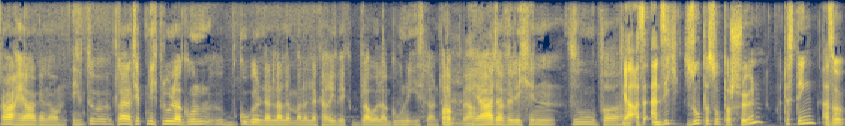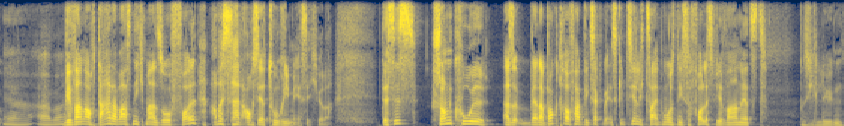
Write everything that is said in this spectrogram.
ach ja, genau. Ich, du, kleiner Tipp, nicht Blue Lagoon äh, googeln, dann landet man in der Karibik. Blaue Lagune, Island. Oder ja. Ja, da will ich hin. Super. Ja, also an sich super, super schön, das Ding. Also Ja, wir waren auch da, da war es nicht mal so voll, aber es ist halt auch sehr Touri-mäßig wieder. Das ist schon cool. Also wer da Bock drauf hat, wie gesagt, es gibt sicherlich Zeiten, wo es nicht so voll ist. Wir waren jetzt, muss ich lügen,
